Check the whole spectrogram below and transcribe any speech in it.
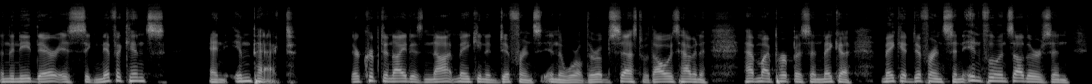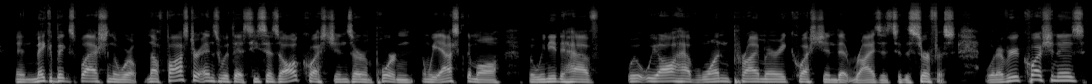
And the need there is significance and impact. Their kryptonite is not making a difference in the world. They're obsessed with always having to have my purpose and make a make a difference and influence others and and make a big splash in the world. Now Foster ends with this. He says all questions are important and we ask them all, but we need to have we, we all have one primary question that rises to the surface. Whatever your question is,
